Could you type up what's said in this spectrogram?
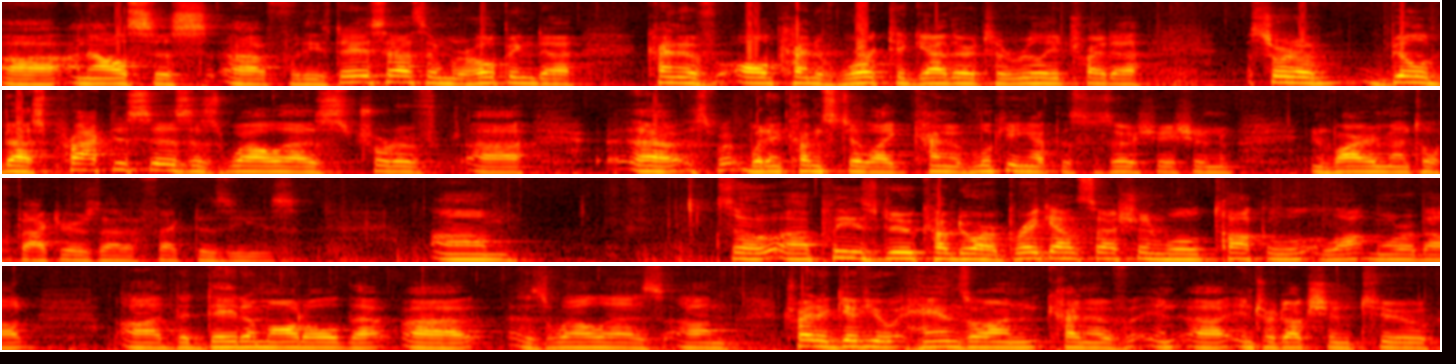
uh, analysis uh, for these data sets, and we're hoping to kind of all kind of work together to really try to sort of build best practices as well as sort of uh, uh, when it comes to like kind of looking at this association of environmental factors that affect disease. Um, so uh, please do come to our breakout session. We'll talk a, a lot more about uh, the data model that, uh, as well as um, try to give you a hands-on kind of in, uh, introduction to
